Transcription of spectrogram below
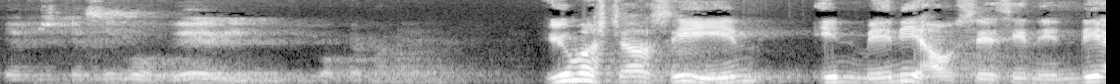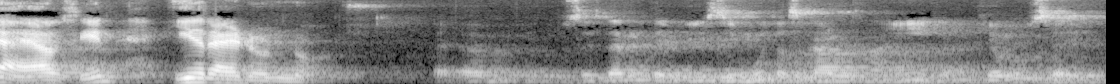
Porque a gente quer se envolver em- de qualquer maneira. You must have seen in many houses in India, I have seen, here I don't know. Vocês devem ter visto em muitas casas na Índia, que eu não sei.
